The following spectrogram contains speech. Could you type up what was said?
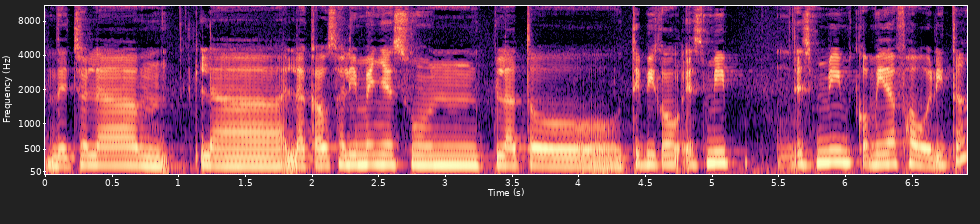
De hecho, la, la, la causa limeña es un plato típico, es mi, es mi comida favorita,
